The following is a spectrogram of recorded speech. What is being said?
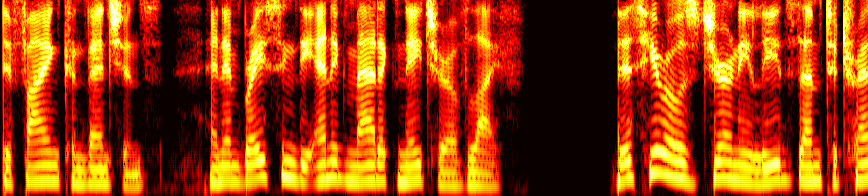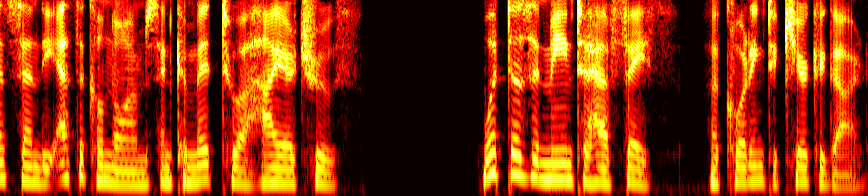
defying conventions, and embracing the enigmatic nature of life. This hero's journey leads them to transcend the ethical norms and commit to a higher truth. What does it mean to have faith, according to Kierkegaard?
